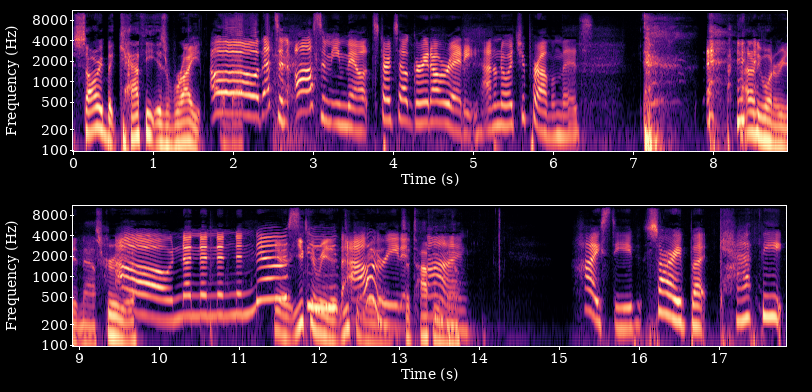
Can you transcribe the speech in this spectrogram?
Sorry, but Kathy is right. Oh, that's an awesome email. It starts out great already. I don't know what your problem is. I don't even want to read it now. Screw you. Oh no no no no no! Here, you can read it. Steve. You can I'll read it. read It's a top email. Hi, Steve. Sorry, but Kathy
